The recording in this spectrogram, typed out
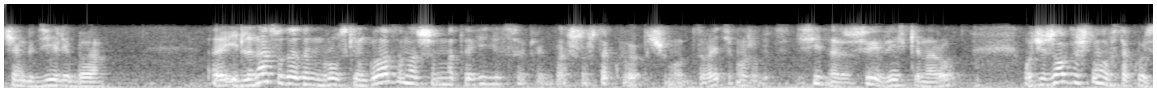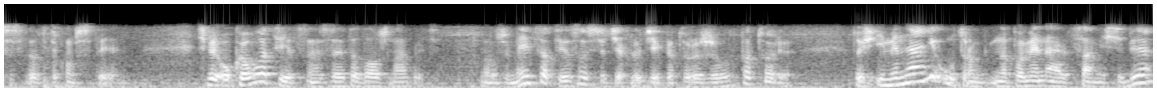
чем где-либо. Э, и для нас вот этим русским глазом нашим это видится, как бы, а что ж такое, почему? Давайте, может быть, действительно, это все еврейский народ. Очень жалко, что мы в, такой, в таком состоянии. Теперь, у кого ответственность за это должна быть? Ну, разумеется, ответственность у тех людей, которые живут по Торе. То есть именно они утром напоминают сами себе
